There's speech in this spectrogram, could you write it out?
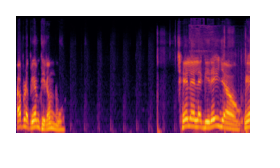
આપણે પ્રેમથી રમવું. છેલ્લે લગી રહી જાઓ. એ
